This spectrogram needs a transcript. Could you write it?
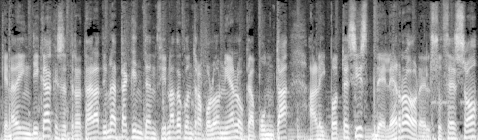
que nada indica que se tratara de un ataque intencionado contra Polonia, lo que apunta a la hipótesis del error. El suceso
